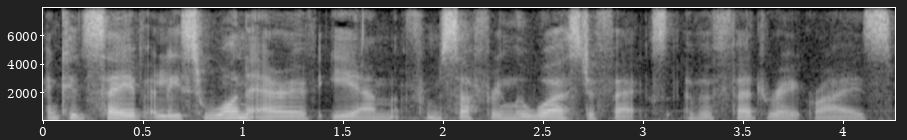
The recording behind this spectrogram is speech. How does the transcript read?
and could save at least one area of EM from suffering the worst effects of a Fed rate rise.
